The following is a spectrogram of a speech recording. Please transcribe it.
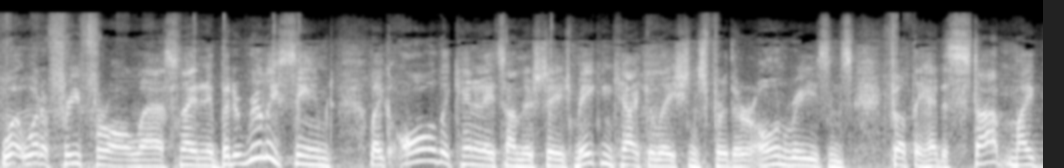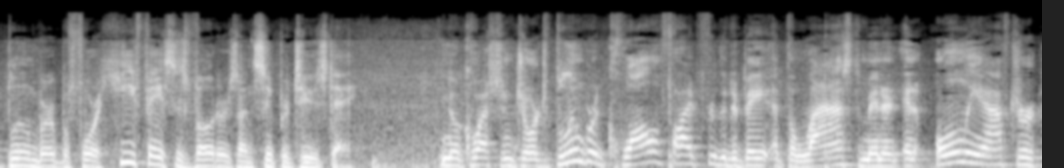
what, what a free for all last night. But it really seemed like all the candidates on their stage making calculations for their own reasons felt they had to stop Mike Bloomberg before he faces voters on Super Tuesday. No question, George. Bloomberg qualified for the debate at the last minute and only after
